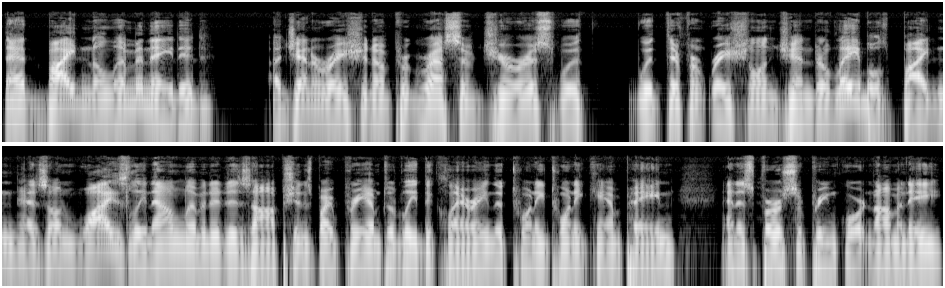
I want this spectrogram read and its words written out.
that Biden eliminated a generation of progressive jurists with with different racial and gender labels. Biden has unwisely now limited his options by preemptively declaring the 2020 campaign and his first Supreme Court nominee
